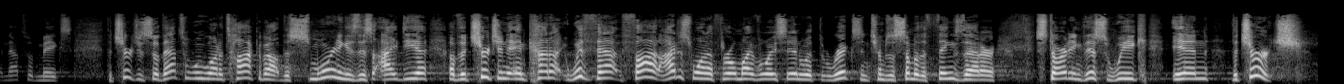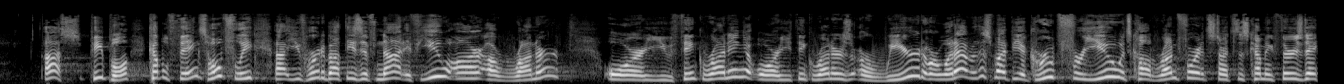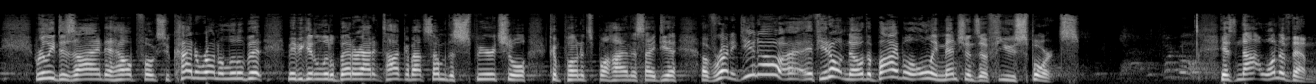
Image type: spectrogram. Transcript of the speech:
And that's what makes the churches so that's what we want to talk about this morning is this idea of the church. And, and kind of with that thought, I just want to throw my voice in with Rick's in terms of some of the things that are starting this week in the church. Us, people, a couple things. Hopefully, uh, you've heard about these. If not, if you are a runner, or you think running, or you think runners are weird, or whatever, this might be a group for you. It's called Run For It. It starts this coming Thursday. Really designed to help folks who kind of run a little bit, maybe get a little better at it, talk about some of the spiritual components behind this idea of running. Do you know, uh, if you don't know, the Bible only mentions a few sports. Is not one of them.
